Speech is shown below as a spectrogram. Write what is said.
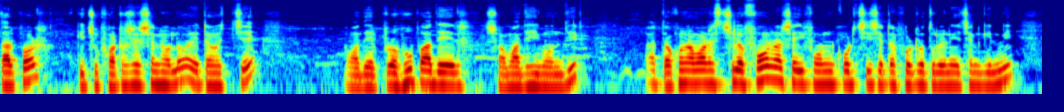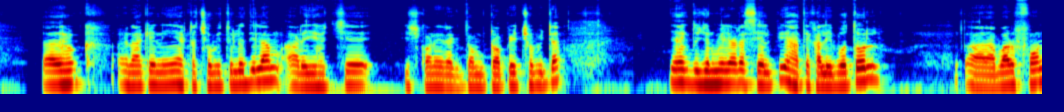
তারপর কিছু ফটো সেশন হলো, এটা হচ্ছে আমাদের প্রভুপাদের সমাধি মন্দির। আর তখন আমার এসেছিল ফোন আর সেই ফোন করছি, সেটা ফটো তুলে নিয়েছেন গিন্নি। যাই হোক, এনাকে নিয়ে একটা ছবি তুলে দিলাম, আর এই হচ্ছে ইস্কনের একদম টপের ছবিটা। যাই হোক, দুজন মিলে একটা সেলফি হাতে খালি বোতল, আর আবার ফোন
